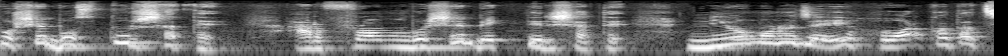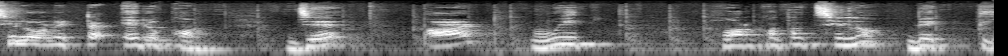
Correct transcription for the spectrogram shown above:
বসে বস্তুর সাথে আর ফ্রম বসে ব্যক্তির সাথে। নিয়ম অনুযায়ী হওয়ার কথা ছিল অনেকটা এরকম যে পার্ট উইথ হওয়ার কথা ছিল ব্যক্তি।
